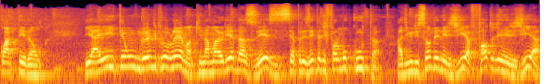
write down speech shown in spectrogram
quarteirão. E aí tem um grande problema, que na maioria das vezes se apresenta de forma oculta. A diminuição de energia, falta de energia,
